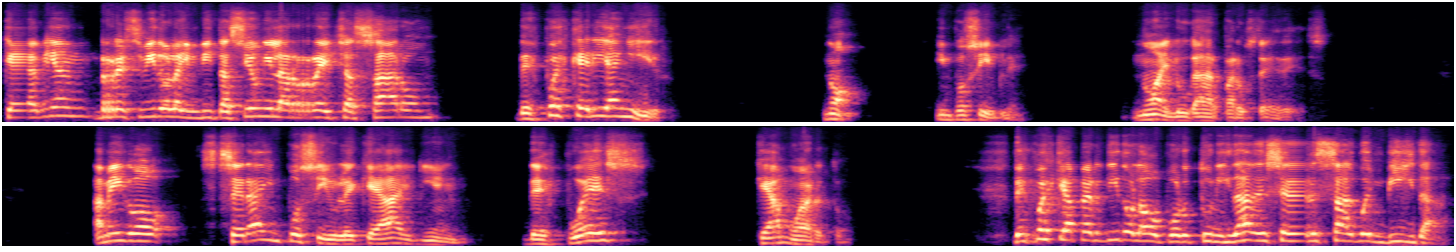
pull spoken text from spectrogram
que habían recibido la invitación y la rechazaron, después querían ir. No, imposible. No hay lugar para ustedes. Amigo, será imposible que alguien después que ha muerto, después que ha perdido la oportunidad de ser salvo en vida,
